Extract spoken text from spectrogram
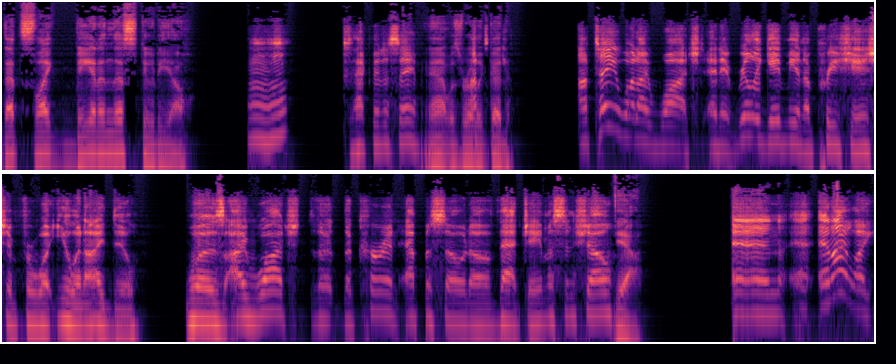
that's like being in this studio. Mm-hmm. Exactly the same. Yeah, it was really I'll- good. I'll tell you what I watched, and it really gave me an appreciation for what you and I do. Was I watched the the current episode of that Jamieson show, Yeah, and and I like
